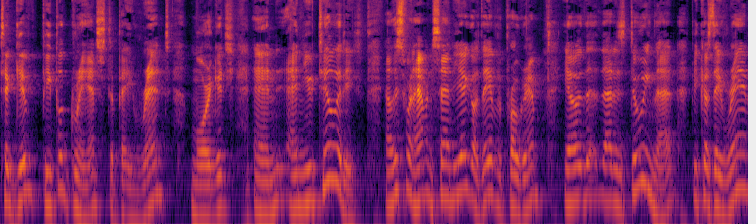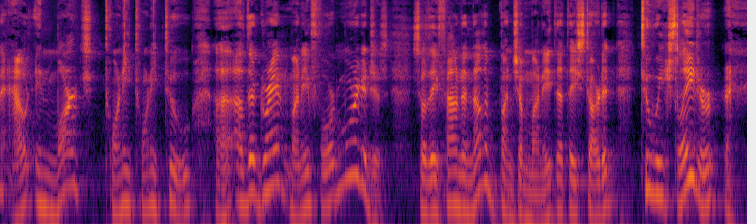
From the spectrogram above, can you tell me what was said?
to give people grants to pay rent, mortgage, and, and utilities. Now, this is what happened in San Diego. They have a program, you know, th- that is doing that because they ran out in March 2022 uh, of their grant money for mortgages. So they found another bunch of money that they started two weeks later.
